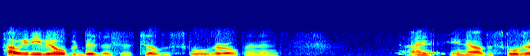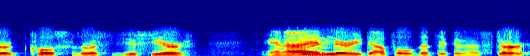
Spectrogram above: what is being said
how are we gonna even open businesses till the schools are open and I you know, the schools are closed for the rest of this year and I right. am very doubtful that they're gonna start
